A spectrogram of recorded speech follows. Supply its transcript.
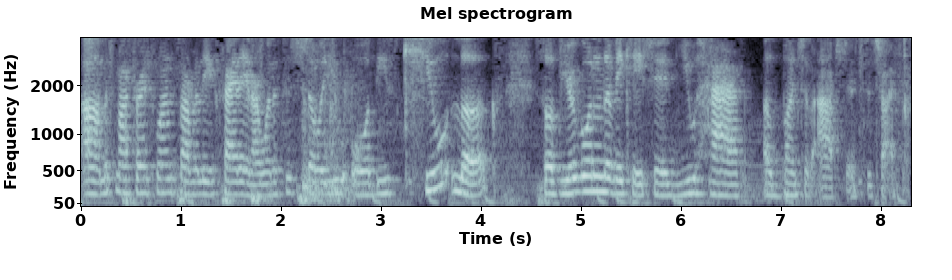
Um, it's my first one, so I'm really excited. I wanted to show you all these cute looks. So if you're going on a vacation, you have a bunch of options to try from.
